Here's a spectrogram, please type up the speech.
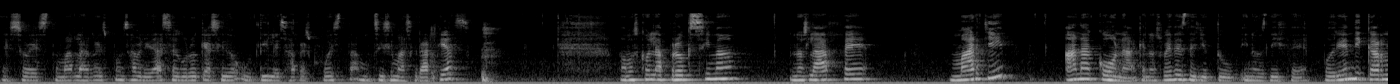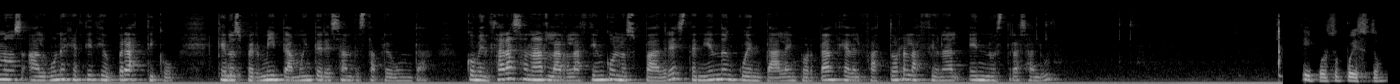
Eso es, tomar la responsabilidad. Seguro que ha sido útil esa respuesta. Muchísimas gracias. Vamos con la próxima. Nos la hace Margie Ana Cona, que nos ve desde YouTube y nos dice, ¿podría indicarnos algún ejercicio práctico que nos permita, muy interesante esta pregunta, comenzar a sanar la relación con los padres teniendo en cuenta la importancia del factor relacional en nuestra salud? Sí, por supuesto.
